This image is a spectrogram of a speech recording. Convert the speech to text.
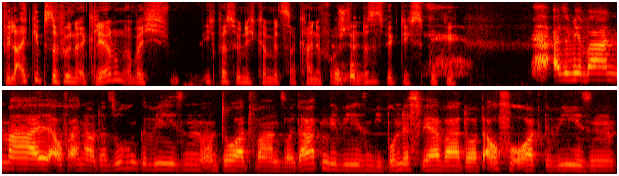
Vielleicht gibt es dafür eine Erklärung, aber ich, ich persönlich kann mir jetzt da keine vorstellen. Das ist wirklich spooky. Also wir waren mal auf einer Untersuchung gewesen und dort waren Soldaten gewesen. Die Bundeswehr war dort auch vor Ort gewesen.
